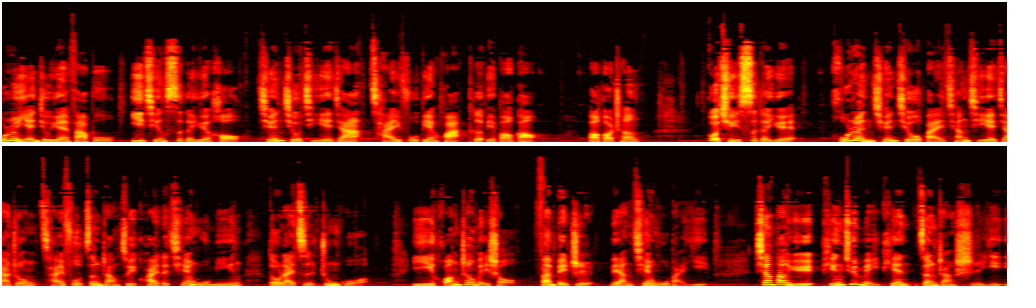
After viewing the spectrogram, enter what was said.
胡润研究院发布《疫情四个月后全球企业家财富变化特别报告》。报告称，过去四个月，胡润全球百强企业家中财富增长最快的前五名都来自中国，以黄峥为首，翻倍至两千五百亿，相当于平均每天增长十亿，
